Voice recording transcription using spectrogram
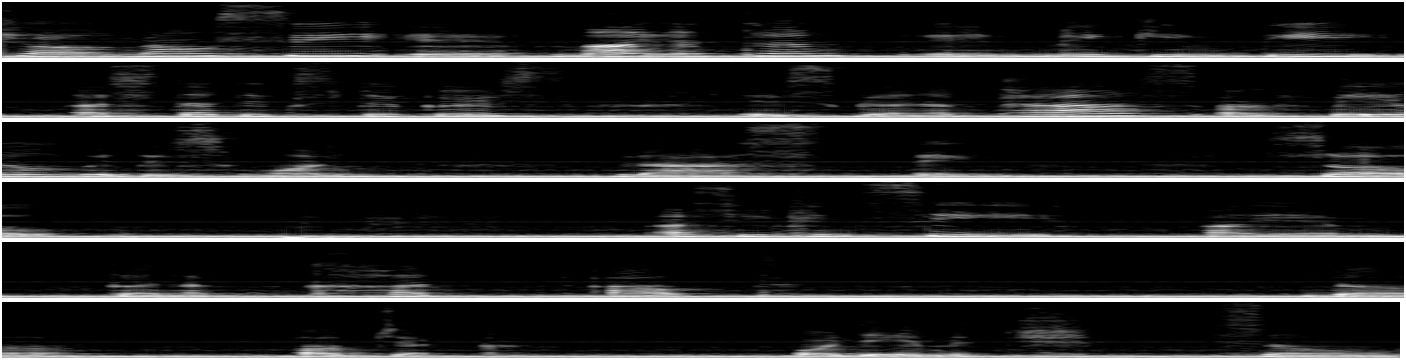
shall now see if my attempt in making the aesthetic stickers is gonna pass or fail with this one last thing. So as you can see I am gonna cut out the object or the image. So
